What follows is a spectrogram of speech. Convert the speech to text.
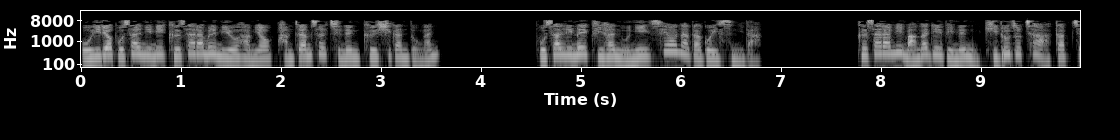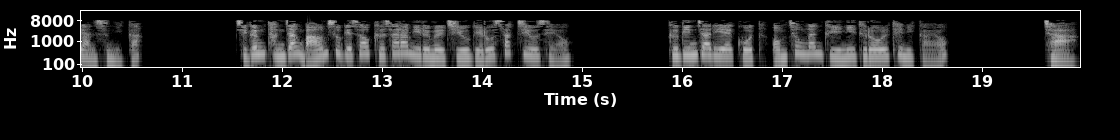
오히려 보살님이 그 사람을 미워하며 밤잠 설치는 그 시간 동안 보살님의 귀한 운이 새어나가고 있습니다. 그 사람이 망하게 비는 기도조차 아깝지 않습니까? 지금 당장 마음속에서 그 사람 이름을 지우개로 싹 지우세요. 그 빈자리에 곧 엄청난 귀인이 들어올 테니까요. 자,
